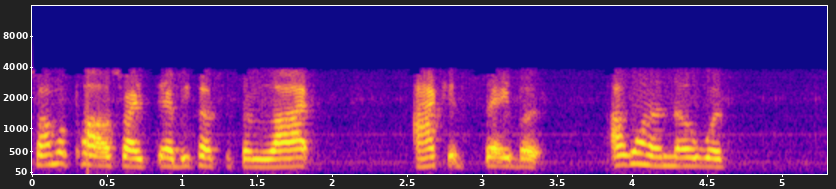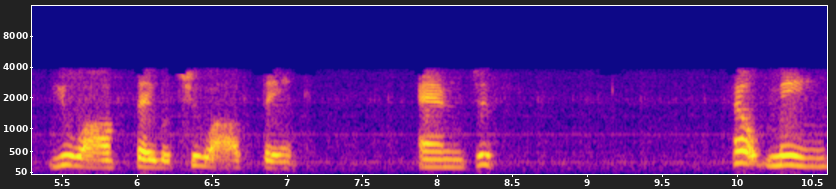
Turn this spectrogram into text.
So I'm going to pause right there because it's a lot I can say, but I want to know what you all say, what you all think, and just help me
